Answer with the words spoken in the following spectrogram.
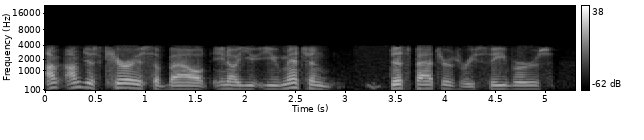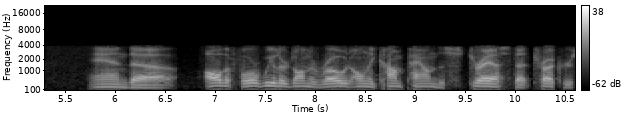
I'm I'm just curious about you know you you mentioned dispatchers, receivers, and uh, all the four wheelers on the road only compound the stress that truckers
